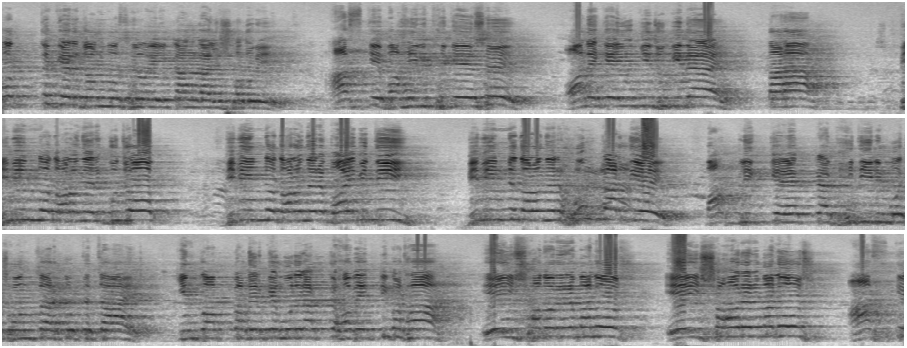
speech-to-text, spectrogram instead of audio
প্রত্যেকের জন্ম ছিল এই টাঙ্গাইল সদরে। আজকে বাহির থেকে এসে অনেকে উকি ঝুঁকি দেয়। তারা বিভিন্ন ধরনের গুজব, বিভিন্ন ধরনের ভয়ভীতি, বিভিন্ন ধরনের হুঙ্কার দিয়ে পাবলিককে একটা ভীতির সঞ্চার করতে চায়। কিন্তু আপনাদেরকে মনে রাখতে হবে একটি কথা, এই সদরের মানুষ, এই শহরের মানুষ, আজকে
